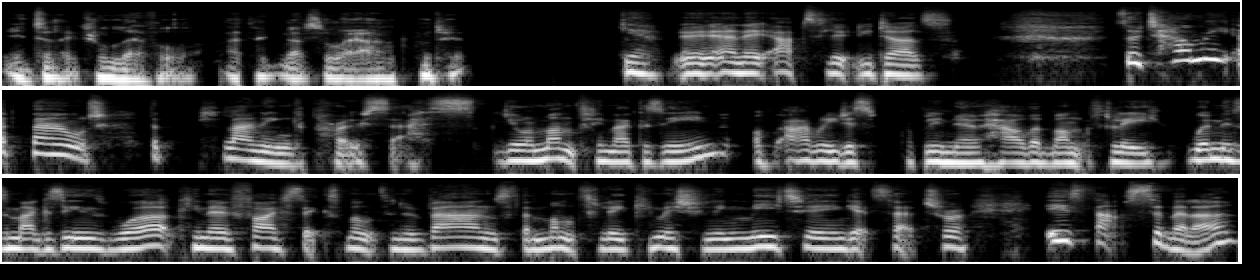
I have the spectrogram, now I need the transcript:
intellectual level. I think that's the way I would put it. Yeah, and it absolutely does. So tell me about the planning process. You're a monthly magazine. Our readers probably know how the monthly women's magazines work, you know, five, six months in advance, the monthly commissioning meeting, etc. Is that similar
